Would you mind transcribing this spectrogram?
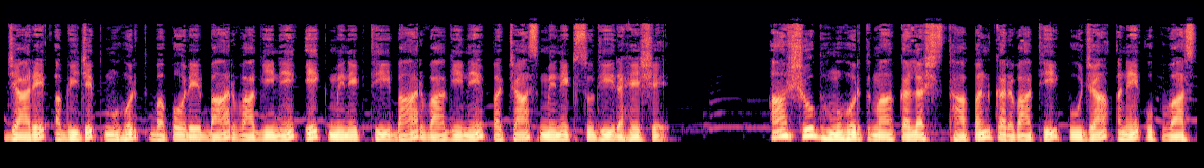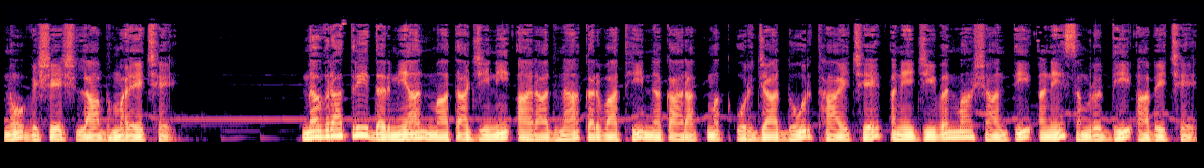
જ્યારે અભિજીત મુહૂર્ત બપોરે બાર વાગીને એક મિનિટથી બાર વાગીને પચાસ મિનિટ સુધી રહેશે. આ શુભ મુહૂર્તમાં કલશ સ્થાપન કરવાથી પૂજા અને ઉપવાસનો વિશેષ લાભ મળે છે. નવરાત્રી દરમિયાન માતાજીની આરાધના કરવાથી નકારાત્મક ઊર્જા દૂર થાય છે અને જીવનમાં શાંતિ અને સમૃદ્ધિ આવે છે.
